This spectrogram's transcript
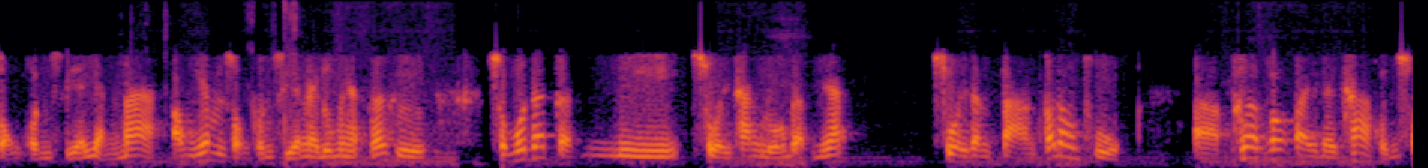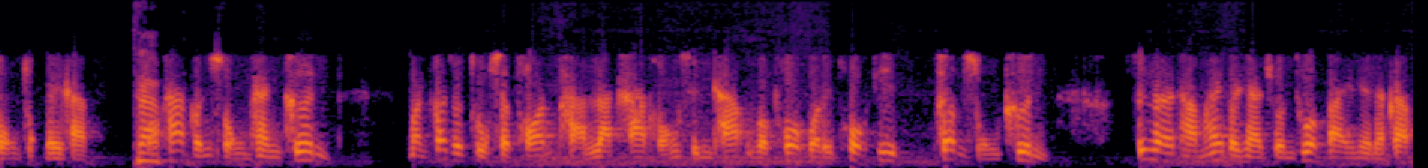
ส่งผลเสียอย่างมาก เอางี้มันส่งผลเสียไงรู้ไหมฮะก็คือ สมมุติถ้าเกิดมีสวยทางหลวงแบบเนี้ยสวยต่างๆ ก็ต้องถูกอ่าเพิ่มเข้าไปในค่าขนส่งถูกไหมครับครับพอค่าขนส่งแพงขึ้น มันก็จะถูกสะท้อนผ่านราคาของสินค้าอุปโภคบริโภคที่เพิ่มสูงขึ้น ซึ่งจะทำให้ประชาชนทั่วไปเนี่ยนะครับ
